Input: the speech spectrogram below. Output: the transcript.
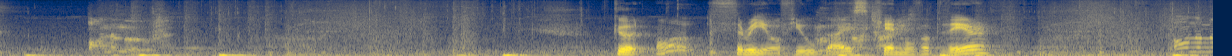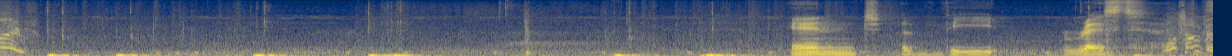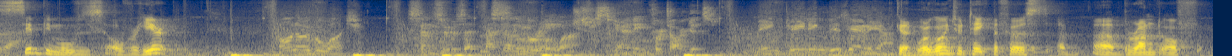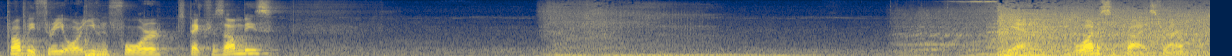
Good. All three of you guys can move up there. On the move. And the rest What's over there? simply moves over here. On Overwatch. Sensors at maximum range. Scanning for targets. Good. We're going to take the first uh, uh, brunt of probably three or even four Spectral zombies. Yeah, what a surprise, right?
